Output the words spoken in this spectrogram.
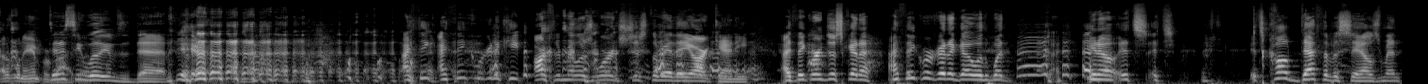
I just want to improvise. Tennessee Williams is dead. I think I think we're gonna keep Arthur Miller's words just the way they are, Kenny. I think we're just gonna I think we're gonna go with what you know. It's it's it's called Death of a Salesman.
